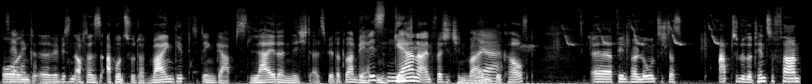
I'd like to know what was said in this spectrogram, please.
Und äh, wir wissen auch, dass es ab und zu dort Wein gibt. Den gab es leider nicht, als wir dort waren. Wir, Wir hätten gerne ein Fläschchen Wein Ja. gekauft. Äh, auf jeden Fall lohnt sich das absolut dorthin zu fahren.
